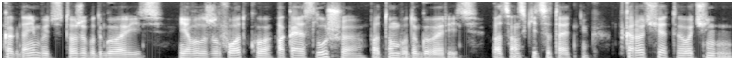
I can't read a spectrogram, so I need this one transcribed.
когда-нибудь тоже буду говорить. Я выложил фотку. Пока я слушаю, потом буду говорить. Пацанский цитатник. Короче, это очень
